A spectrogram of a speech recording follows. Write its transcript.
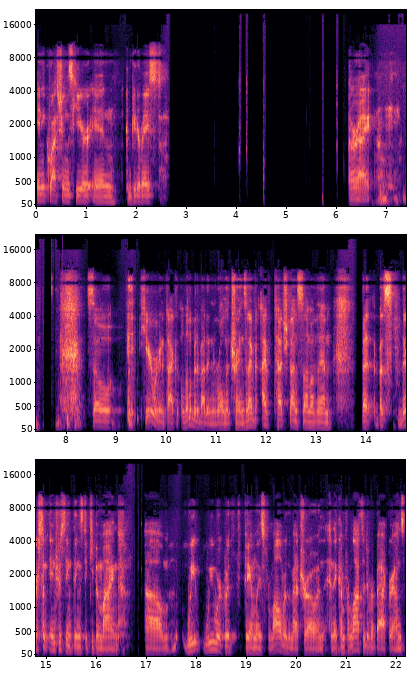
Any questions here in computer based All right. So here we're going to talk a little bit about enrollment trends, and I've I've touched on some of them, but but there's some interesting things to keep in mind. Um, we we work with families from all over the metro, and and they come from lots of different backgrounds.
